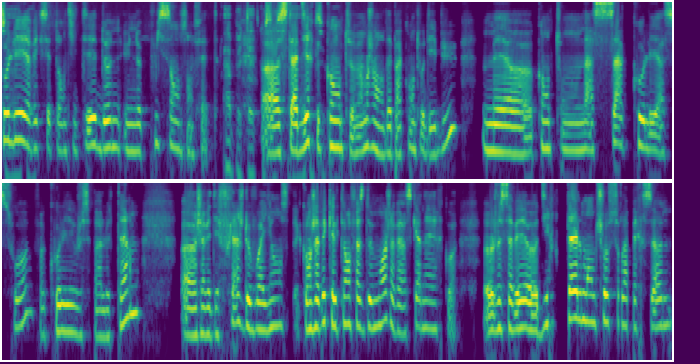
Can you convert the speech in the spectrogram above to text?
collé avec cette entité donne une puissance, en fait. Ah, peut-être. Euh, C'est-à-dire que quand, moi je m'en rendais pas compte au début, mais euh, quand on a ça collé à soi, enfin collé, je sais pas le terme, euh, j'avais des flashs de voyance. Quand j'avais quelqu'un en face de moi, j'avais un scanner, quoi. Euh, je savais euh, dire tellement de choses sur la personne.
